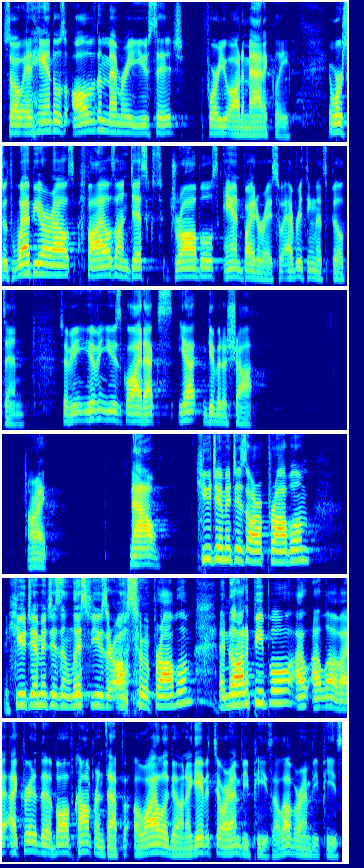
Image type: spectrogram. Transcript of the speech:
So it handles all of the memory usage for you automatically. It works with web URLs, files on disks, drawables, and byte arrays, so everything that's built in. So if you haven't used GlideX yet, give it a shot. All right. Now, huge images are a problem. Huge images and list views are also a problem. And a lot of people, I, I love, I, I, created the Evolve Conference app a while ago, and I gave it to our MVPs. I love our MVPs.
